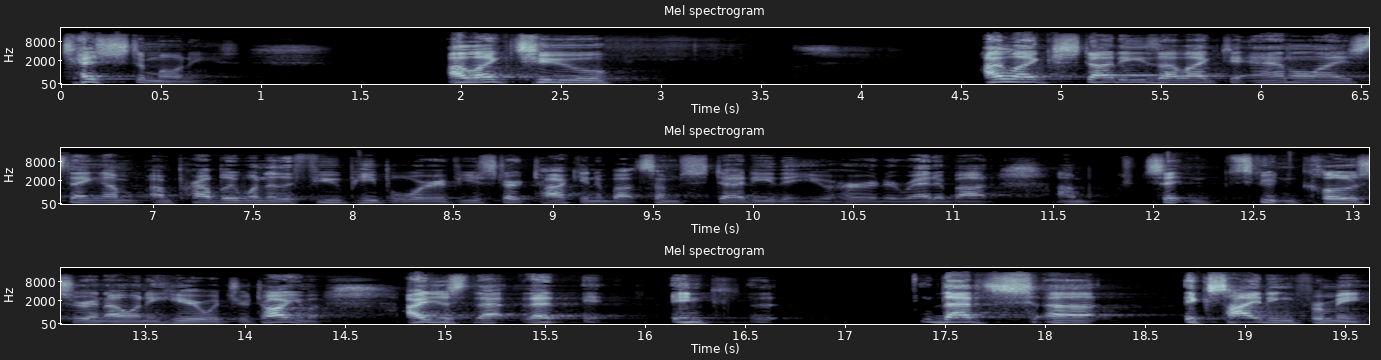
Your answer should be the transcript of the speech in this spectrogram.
testimonies. I like to. I like studies. I like to analyze things. I'm, I'm, probably one of the few people where if you start talking about some study that you heard or read about, I'm sitting, scooting closer, and I want to hear what you're talking about. I just that that in, that's uh, exciting for me.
